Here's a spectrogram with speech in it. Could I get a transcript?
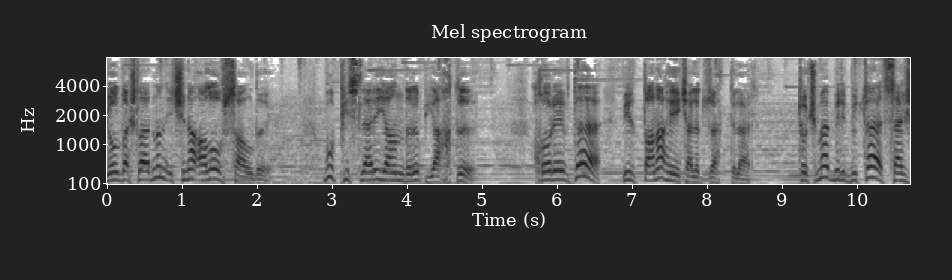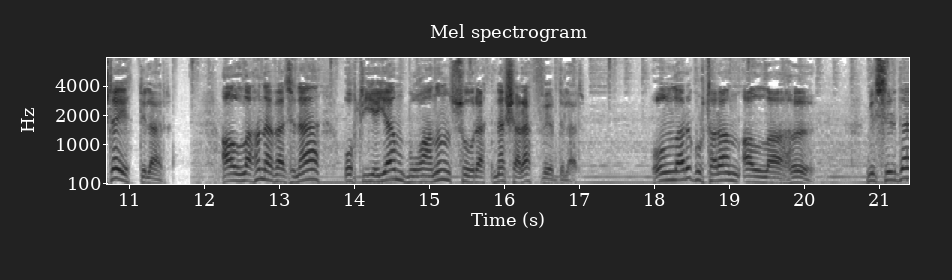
Yoldaşlarının içinə alov saldı. Bu pisləri yandırıb yaxdı. Xorevdə bir dana heykəli düzəltdilər. Tökmə bir bütə səcdə etdilər. Allahın əvəzinə ot yeyən buğanın surətinə şərəf verdilər. Onları qurtaran Allahı, Misirdə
